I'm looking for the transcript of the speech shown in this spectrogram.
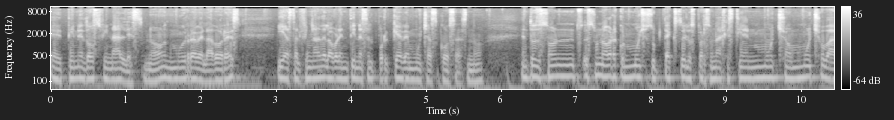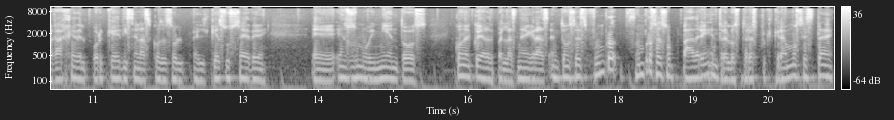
Eh, tiene dos finales, ¿no? Muy reveladores. Y hasta el final de la obra entiendes el porqué de muchas cosas, ¿no? Entonces son, es una obra con mucho subtexto y los personajes tienen mucho, mucho bagaje del por qué dicen las cosas o el, el qué sucede eh, en sus movimientos con el collar de perlas negras. Entonces fue un, proceso padre entre los tres porque creamos este,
